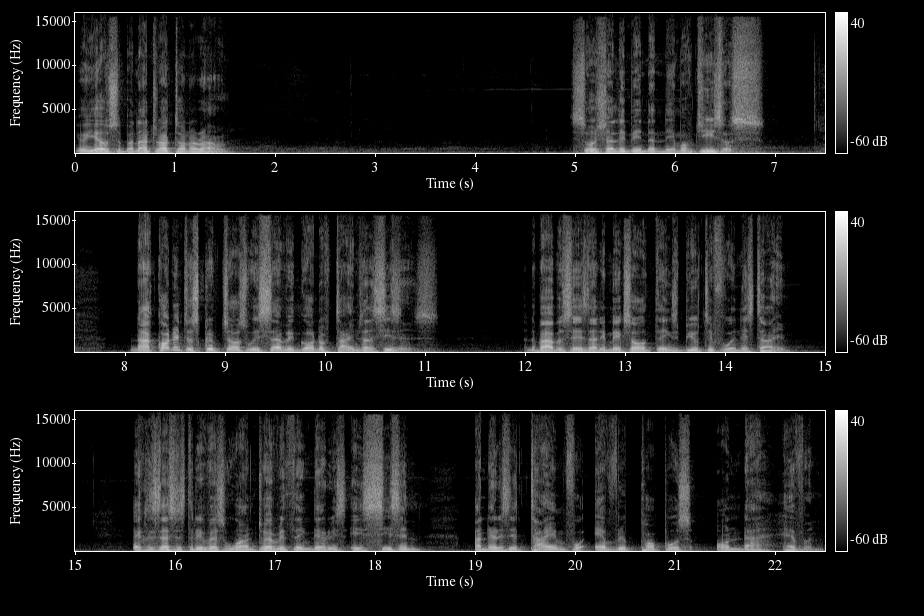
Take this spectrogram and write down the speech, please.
your year of supernatural turnaround. So shall it be in the name of Jesus. Now, according to scriptures, we serve a God of times and seasons. And the Bible says that He makes all things beautiful in His time. Ecclesiastes 3, verse 1 To everything there is a season, and there is a time for every purpose under heaven.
